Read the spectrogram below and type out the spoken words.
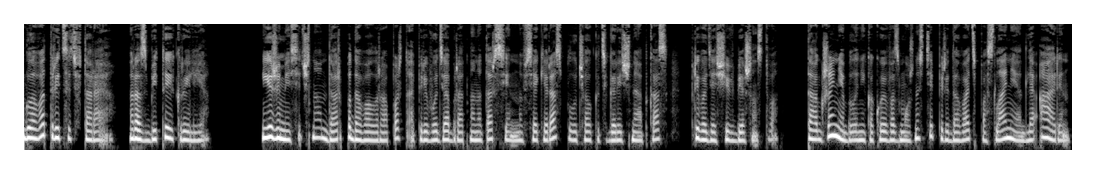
Глава 32. Разбитые крылья. Ежемесячно Дар подавал рапорт о переводе обратно на Торсин, но всякий раз получал категоричный отказ, приводящий в бешенство. Также не было никакой возможности передавать послание для Арин,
